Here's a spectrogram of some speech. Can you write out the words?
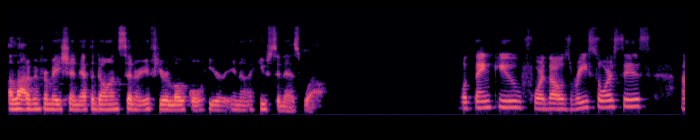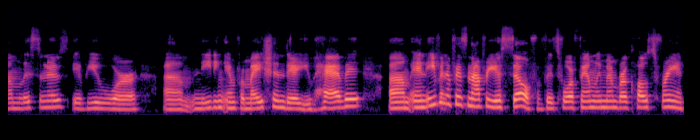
a lot of information at the Dawn Center if you're local here in uh, Houston as well. Well, thank you for those resources. Um, listeners, if you were um, needing information, there you have it. Um, and even if it's not for yourself, if it's for a family member, a close friend,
